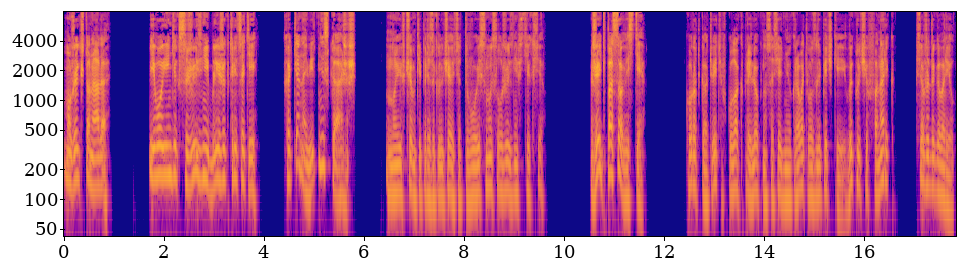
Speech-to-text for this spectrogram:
Мужик что надо. Его индекс жизни ближе к тридцати. Хотя на вид не скажешь. Ну и в чем теперь заключается твой смысл жизни в Стиксе? Жить по совести. Коротко ответив, кулак прилег на соседнюю кровать возле печки и, выключив фонарик, все же договорил.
